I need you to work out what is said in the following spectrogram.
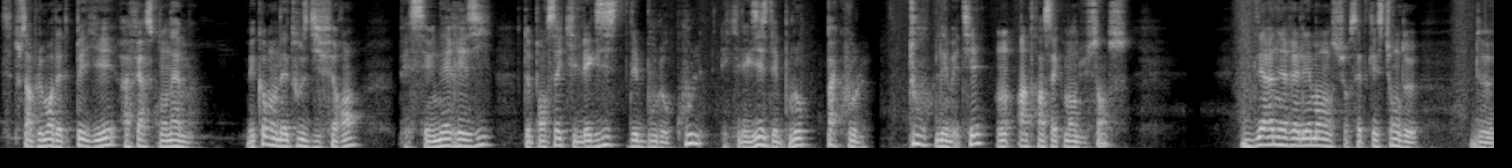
C'est tout simplement d'être payé à faire ce qu'on aime. Mais comme on est tous différents, ben, c'est une hérésie de penser qu'il existe des boulots cool et qu'il existe des boulots pas cool. Tous les métiers ont intrinsèquement du sens. Dernier élément sur cette question de, de,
